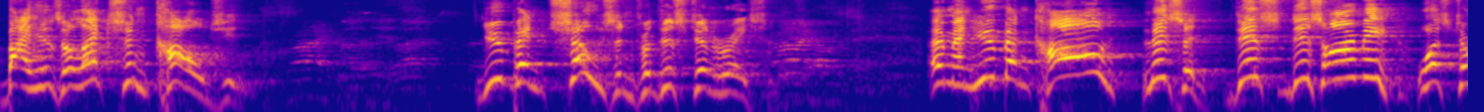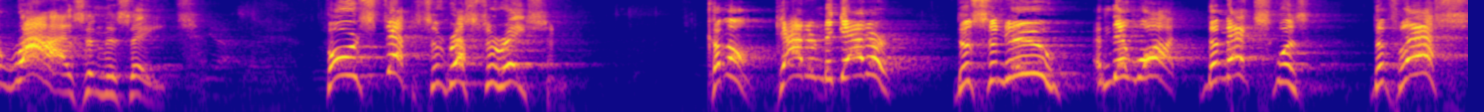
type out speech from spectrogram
by his election, called you. You've been chosen for this generation. Amen. You've been called. Listen, this, this army was to rise in this age. Four steps of restoration. Come on, gather them together. The sinew, and then what? The next was the flesh,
